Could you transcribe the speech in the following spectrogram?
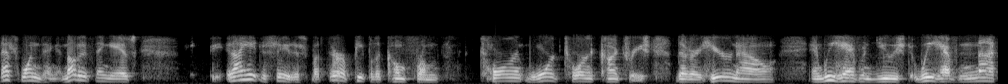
That's one thing. Another thing is and I hate to say this, but there are people that come from torn, war-torn countries that are here now, and we haven't used, we have not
